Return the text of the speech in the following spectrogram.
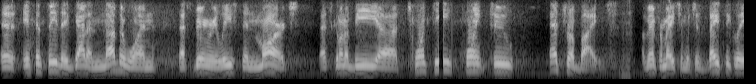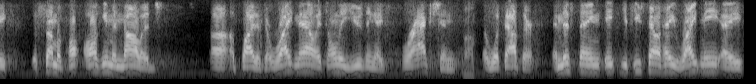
its infancy. They've got another one that's being released in March. That's going to be uh, 20.2 petabytes of information, which is basically the sum of all human knowledge uh, applied into. Right now, it's only using a fraction wow. of what's out there. And this thing, it, if you tell, hey, write me a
